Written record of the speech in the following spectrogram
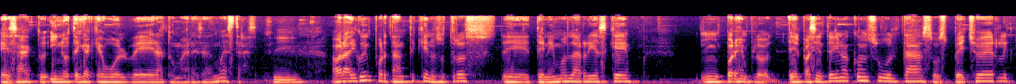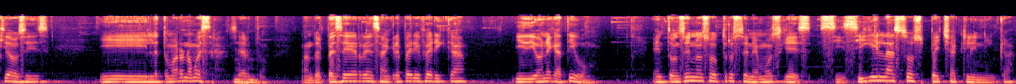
Exacto, y no tenga que volver a tomar esas muestras. Sí. Ahora, algo importante que nosotros eh, tenemos, la es que, mm, por ejemplo, el paciente vino a consulta, sospecho de erliquiosis y le tomaron una muestra, ¿cierto? Mandó el PCR en sangre periférica y dio negativo. Entonces nosotros tenemos que, si sigue la sospecha clínica,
